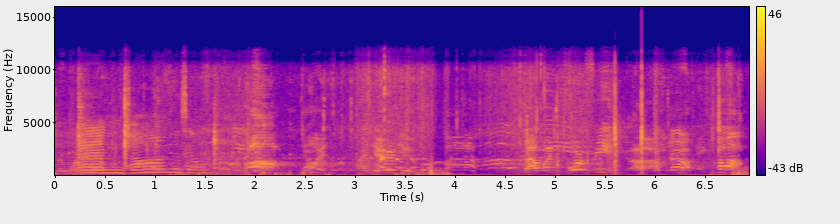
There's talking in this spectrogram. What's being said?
the one. And John is on the Ah, do it. I dare you. That went four feet. Good job. Ah.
